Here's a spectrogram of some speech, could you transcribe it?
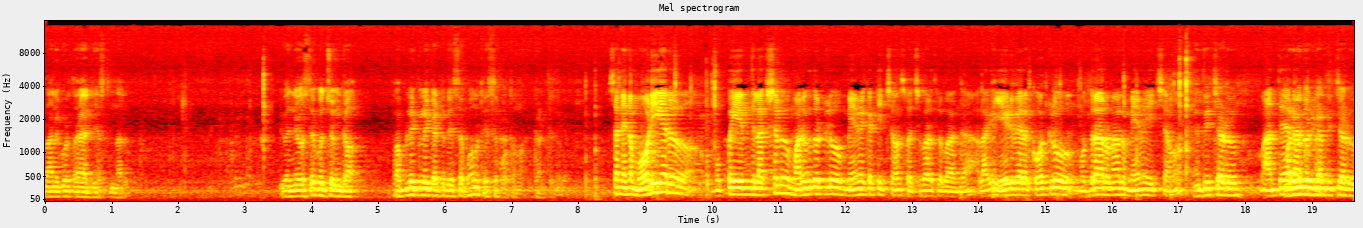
దాన్ని కూడా తయారు చేస్తున్నారు. ఇవన్నీ వస్తే కొంచెం ఇంకా పబ్లిక్లీ కట్టి తీసేపోను తీసేపోతున్నాం కంటిన్యూగా సార్ నిన్న మోడీ గారు ముప్పై ఎనిమిది లక్షలు మరుగుదొడ్లు మేమే కట్టించాము స్వచ్ఛ భారత్లో భాగంగా. అలాగే ఏడు వేల కోట్లు ముద్రా రుణాలు మేమే ఇచ్చాము. ఎంత ఇచ్చాడు? అంతే మరుగుదొడ్డికి ఎంత ఇచ్చాడు?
